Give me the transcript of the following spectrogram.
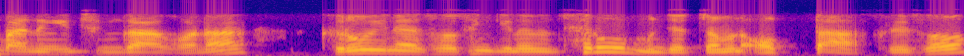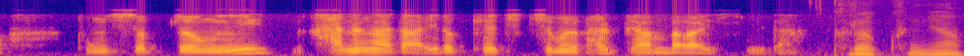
반응이 증가하거나 그로 인해서 생기는 새로운 문제점은 없다. 그래서 동시 접종이 가능하다 이렇게 지침을 발표한 바가 있습니다. 그렇군요.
